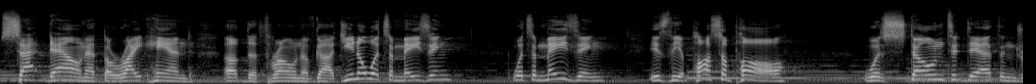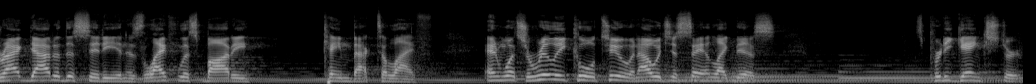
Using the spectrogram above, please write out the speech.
sat down at the right hand of the throne of God. Do you know what's amazing? What's amazing is the Apostle Paul was stoned to death and dragged out of the city, and his lifeless body came back to life. And what's really cool, too, and I would just say it like this it's pretty gangster.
